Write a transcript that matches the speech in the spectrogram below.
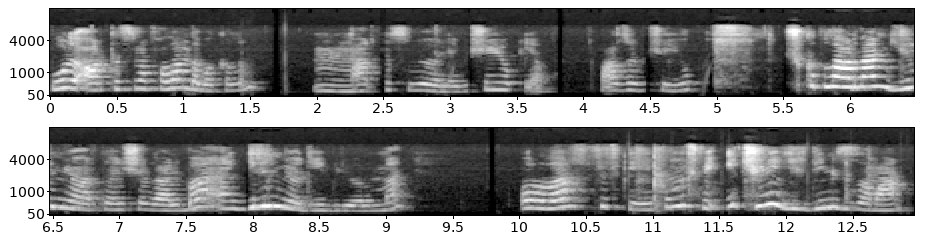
Bu arada arkasına falan da bakalım. Hmm, arkası böyle bir şey yok ya. Fazla bir şey yok. Şu kapılardan girilmiyor arkadaşlar galiba. Yani girilmiyor diye biliyorum ben. Oralar süs diye yapılmış ve içine girdiğimiz zaman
